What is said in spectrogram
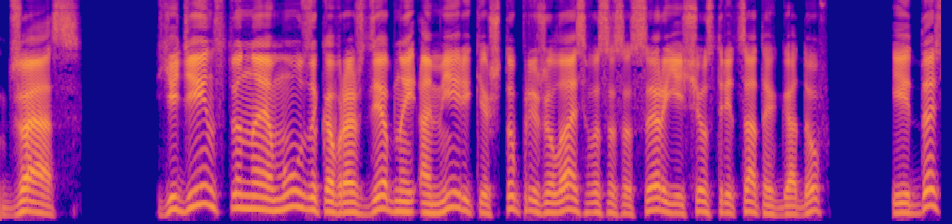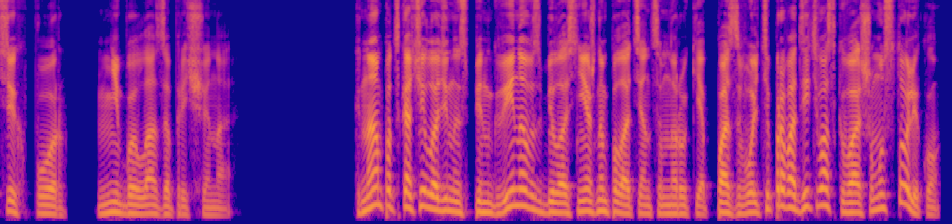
Джаз. Единственная музыка враждебной Америки, что прижилась в СССР еще с 30-х годов и до сих пор не была запрещена. К нам подскочил один из пингвинов с белоснежным полотенцем на руке. «Позвольте проводить вас к вашему столику».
